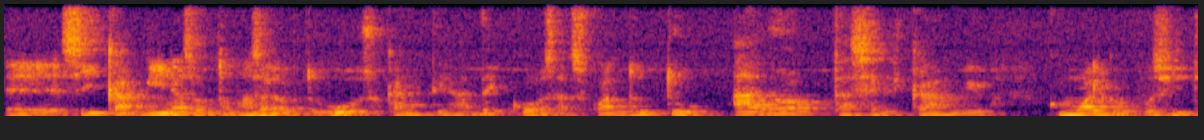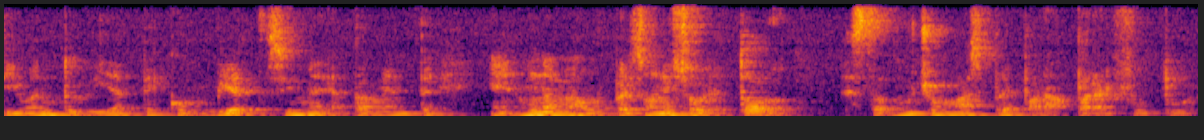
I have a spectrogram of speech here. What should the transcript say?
eh, si caminas o tomas el autobús, cantidad de cosas. Cuando tú adoptas el cambio como algo positivo en tu vida, te conviertes inmediatamente en una mejor persona y sobre todo, estás mucho más preparado para el futuro.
